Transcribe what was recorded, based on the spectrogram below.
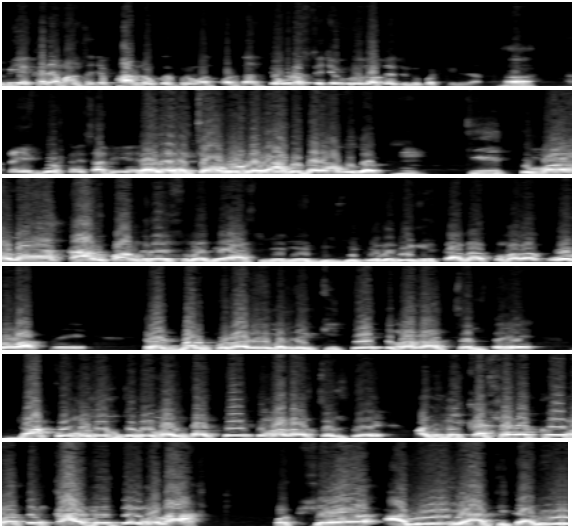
तुम्ही एखाद्या माणसाच्या फार लवकर प्रेमात पडता आणि तेवढंच त्याच्या विरोधात आहे तुम्ही पटकीने जाता. हा. आता एक गोष्ट आहे साधी आहे. नाही नाही ह्याच्या अगोदर अगोदर अगोदर. हम्म. की तुम्हाला काल काँग्रेसमध्ये असलेले बीजेपी मध्ये घेताना तुम्हाला गोड वाटतंय. ट्रकभर पुरावे म्हणले की ते तुम्हाला चलतंय. डाकू म्हणून तुम्ही म्हणता ते तुम्हाला चलतंय. आणि मी कशाला प्रेमातून काय मिळतंय मला? पक्ष आम्ही या ठिकाणी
